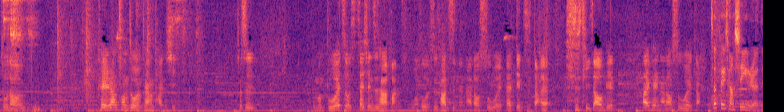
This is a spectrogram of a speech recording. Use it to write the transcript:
做到可以让创作人非常弹性，就是我们不会只有在限制他的版幅啊，或者是他只能拿到数位哎电子档哎 实体照片，他也可以拿到数位档。这非常吸引人哎，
